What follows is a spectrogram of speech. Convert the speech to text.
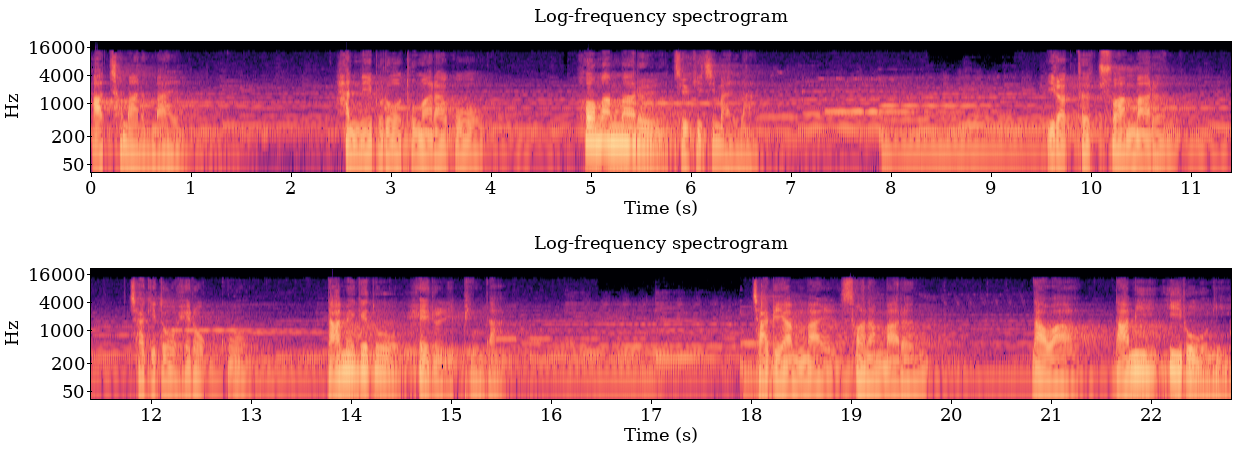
아첨하는 말, 한 입으로 두말하고 험한 말을 즐기지 말라. 이렇듯 추한 말은 자기도 해롭고 남에게도 해를 입힌다. 자비한 말, 선한 말은 나와 남이 이로우니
